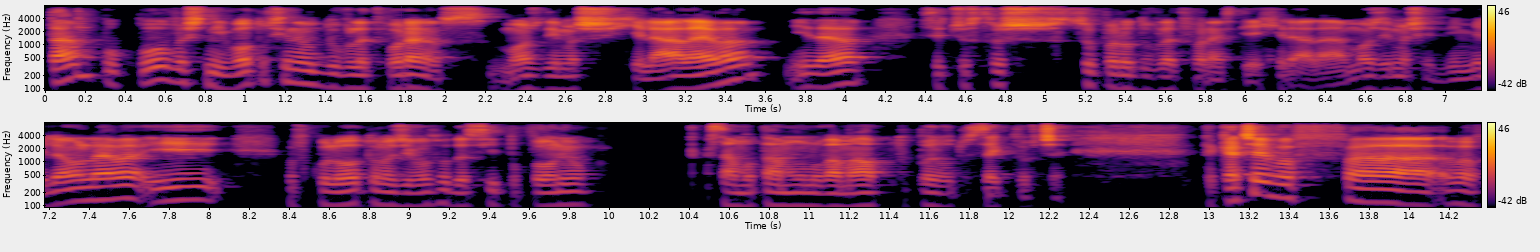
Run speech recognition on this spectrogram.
Там попълваш нивото си на удовлетвореност. Може да имаш 1000 лева и да се чувстваш супер удовлетворен с тия 1000 лева. Може да имаш 1 милион лева и в колелото на живота да си попълнил само там онова малкото първото секторче. Така че в, в,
